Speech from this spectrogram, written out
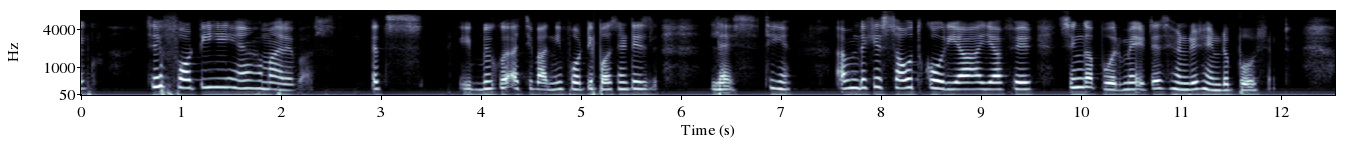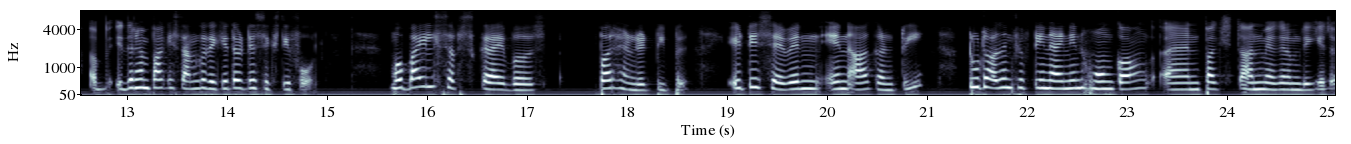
एक, सिर्फ़ फोर्टी ही हैं हमारे पास। इट्स ये बिल्कुल अच्छी बात नहीं फोर्टी परसेंट इज़ लेस ठीक है? अब हम देखिए साउथ कोरिया या फिर सिंगापुर में it is hundred hundred percent अब इधर हम पाकिस्तान को देखें तो it is sixty four mobile subscribers per hundred people eighty seven in our country two thousand fifty nine in Hong Kong and Pakistan में अगर हम देखें तो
